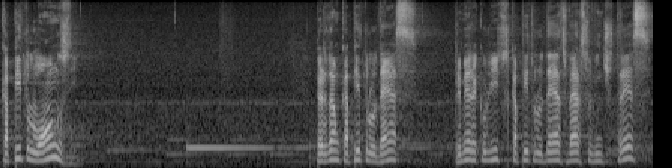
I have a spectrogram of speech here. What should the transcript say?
capítulo 11, perdão, capítulo 10, 1 Coríntios capítulo 10, verso 23,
